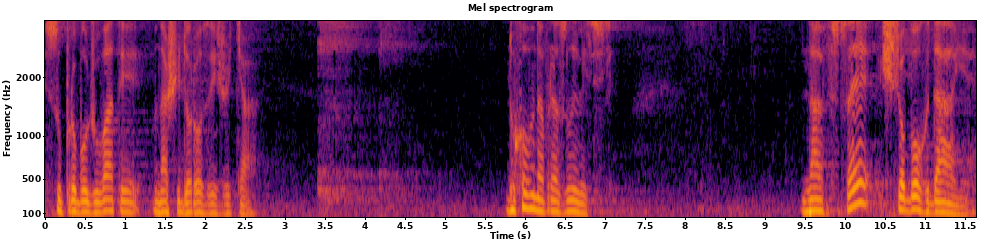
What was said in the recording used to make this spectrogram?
супроводжувати в нашій дорозі життя. Духовна вразливість на все, що Бог дає,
